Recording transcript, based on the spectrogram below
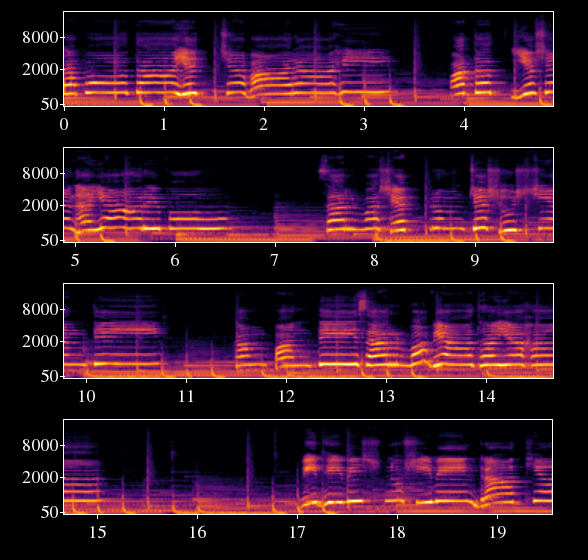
कपोतायच्च वाराहि। पतत्यशनया रिपो सर्वशत्रुं च शुष्यन्ति कम्पन्ति सर्वव्याधयः विधिविष्णुशिवेन्द्राध्या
